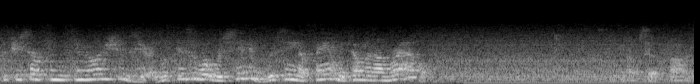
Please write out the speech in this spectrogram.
Put yourself in, in our shoes here. Look, this is what we're seeing. We're seeing a family coming unraveled. An upset father.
